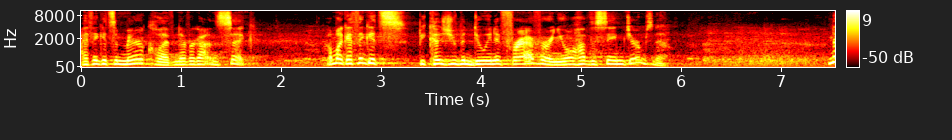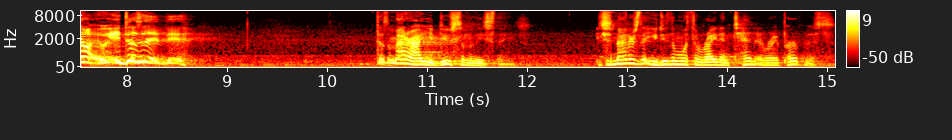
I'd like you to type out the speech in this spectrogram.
I think it's a miracle I've never gotten sick. I'm like, I think it's because you've been doing it forever and you all have the same germs now. No, it doesn't. It doesn't matter how you do some of these things. It just matters that you do them with the right intent and right purpose.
